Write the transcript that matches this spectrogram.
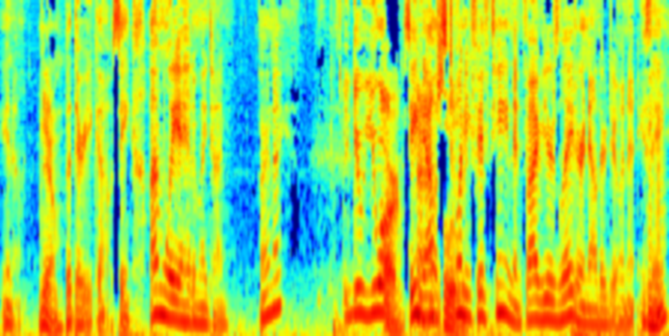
you know. Yeah. But there you go. See, I'm way ahead of my time, aren't I? You you are. See, now Absolutely. it's 2015, and five years later, now they're doing it. You see? Mhm.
